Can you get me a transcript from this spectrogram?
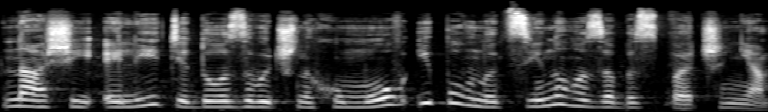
нашій еліті до звичних умов і повноцінного забезпечення.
